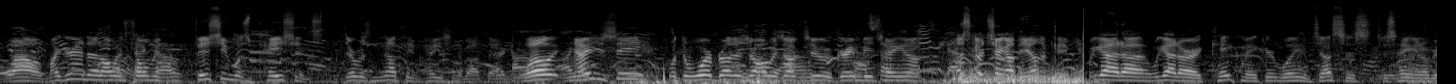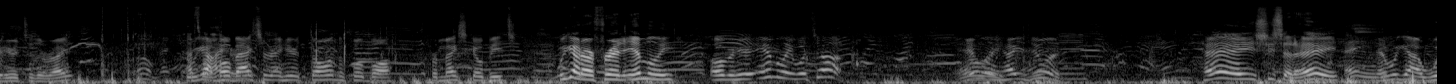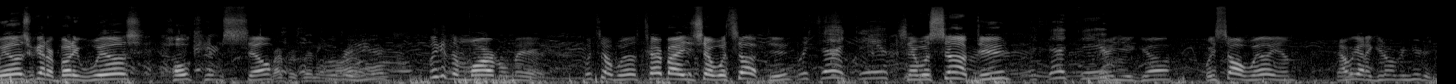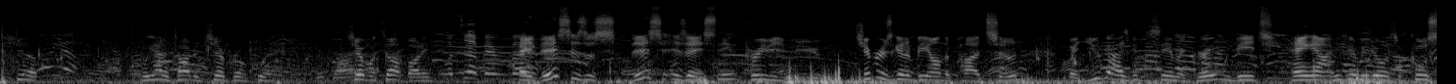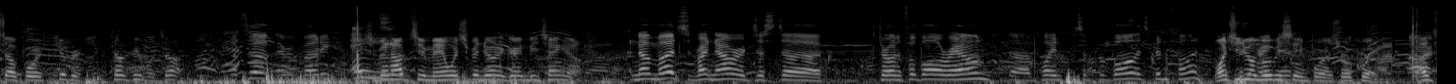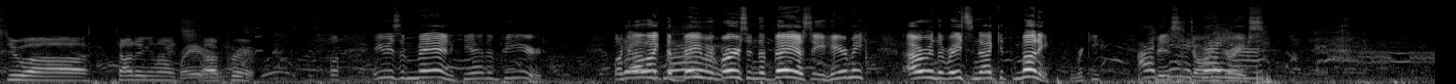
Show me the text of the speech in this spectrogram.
Wow. My granddad always told me fishing was patience. There was nothing patient about that. Well, now you see what the Ward brothers are always up to at Grayton Beach Hangout. Let's go check out the other people. We got uh, we got our cake maker, William Justice, just hanging over here to the right. we got Bo. Baxter right here throwing the football from Mexico Beach. We got our friend Emily over here. Emily, what's up? Emily, how you doing? Hey, she said hey. Hey. And we got Wills. We got our buddy Wills, Hulk himself Representing over Marvel. here. Look at the Marvel man. What's up, Wills? Tell everybody you said what's up, dude. What's up, dude? Say what's up, dude. What's up, dude? There you go. We saw William. Now we got to get over here to Chip. We got to talk to Chip real quick. Chip, what's up, buddy? What's up, everybody? Hey, this is a s- this is a sneak preview for you. Chipper's gonna be on the pod soon, but you guys get to see him at Grayton Beach, hang out. He's gonna be doing some cool stuff for us. Chipper, tell the people what's up. What's up, everybody? What you been up to, man? What you been doing at Grayton Beach Hangout? Not much. Right now, we're just uh, throwing the football around, uh, playing some football. It's been fun. Why don't you do a movie day. scene for us, real quick? Let's do uh, Talladega Nights uh, prayer. He was a man. He had a beard. Like I like the Bay reverse and the Bay. So you hear me? I were in the race and not get the money. Ricky, I This did is darn grace.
